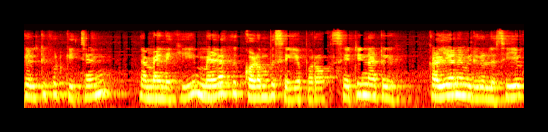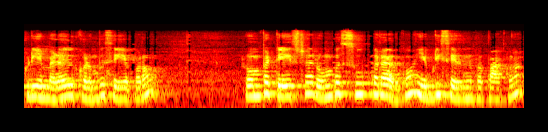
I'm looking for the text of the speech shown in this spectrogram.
ஹெல்த்தி ஃபுட் கிச்சன் நம்ம இன்னைக்கு மிளகு குழம்பு செய்ய போகிறோம் செட்டிநாட்டு கல்யாண வீடுகளில் செய்யக்கூடிய மிளகு குழம்பு செய்ய போகிறோம் ரொம்ப டேஸ்ட்டாக ரொம்ப சூப்பராக இருக்கும். எப்படி செய்யறதுன்னு இப்போ பார்க்கலாம்.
